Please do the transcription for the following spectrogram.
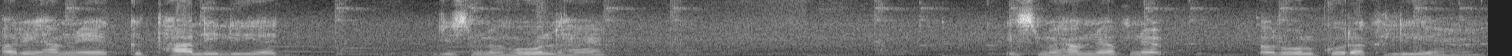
और ये हमने एक थाली ली है, जिसमें होल है। इसमें हमने अपने रोल को रख लिए हैं।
